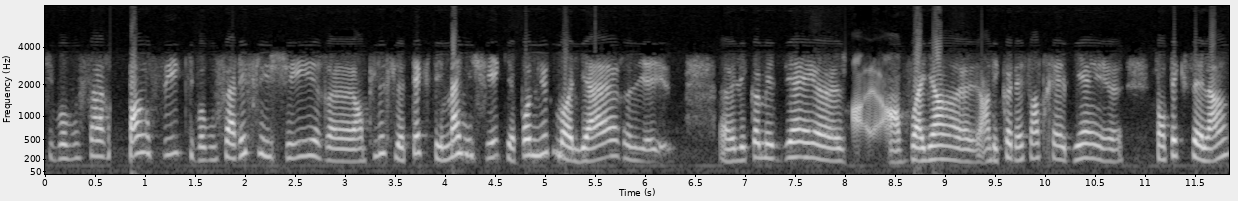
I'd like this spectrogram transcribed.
qui, va vous faire penser, qui va vous faire réfléchir. en plus, le texte est magnifique. Il n'y a pas mieux que Molière. Euh, les comédiens, euh, en voyant, euh, en les connaissant très bien, sont excellents.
